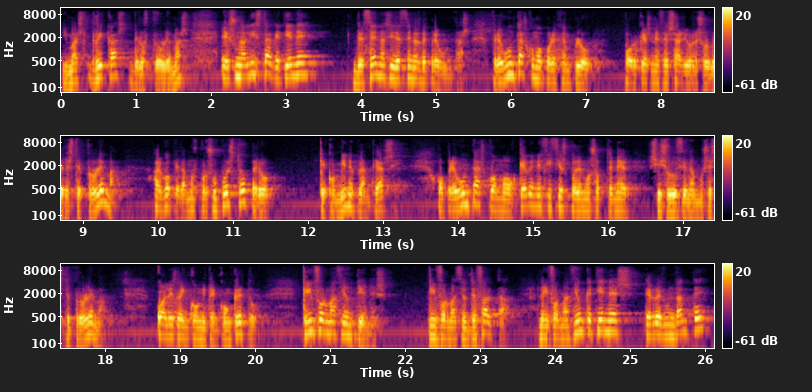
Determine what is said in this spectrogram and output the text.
y más ricas de los problemas. Es una lista que tiene decenas y decenas de preguntas. Preguntas como, por ejemplo, ¿por qué es necesario resolver este problema? Algo que damos por supuesto, pero que conviene plantearse. O preguntas como ¿qué beneficios podemos obtener si solucionamos este problema? ¿Cuál es la incógnita en concreto? ¿Qué información tienes? ¿Qué información te falta? ¿La información que tienes es redundante?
